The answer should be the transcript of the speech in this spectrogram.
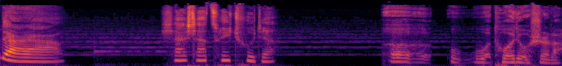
点啊！莎莎催促着。呃，我我脱就是了。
